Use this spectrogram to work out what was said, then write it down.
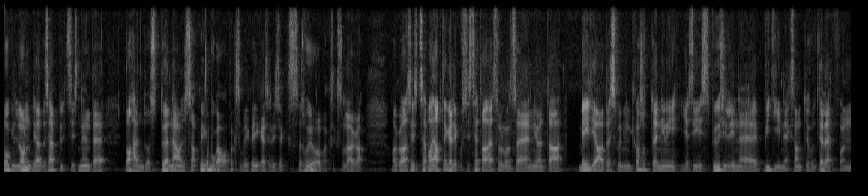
loogiline on, teades Apple'it, siis nende lahendus tõenäoliselt saab kõige mugavamaks või kõige selliseks sujuvamaks, eks ole, aga aga siis see vajab tegelikult siis seda, et sul on see nii-öelda meiliaadress või mingi kasutajanimi ja siis füüsiline vidin ehk antud juhul telefon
